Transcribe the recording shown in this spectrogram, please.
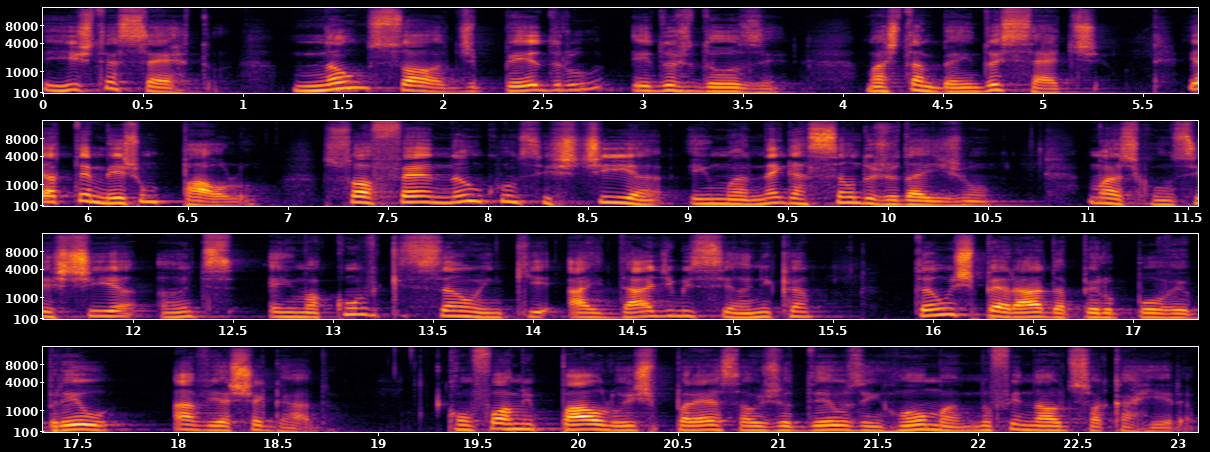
E isto é certo, não só de Pedro e dos doze, mas também dos sete, e até mesmo Paulo. Sua fé não consistia em uma negação do judaísmo, mas consistia antes em uma convicção em que a idade messiânica, tão esperada pelo povo hebreu, havia chegado conforme Paulo expressa aos judeus em Roma no final de sua carreira.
